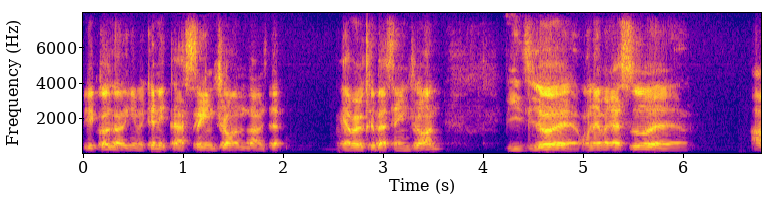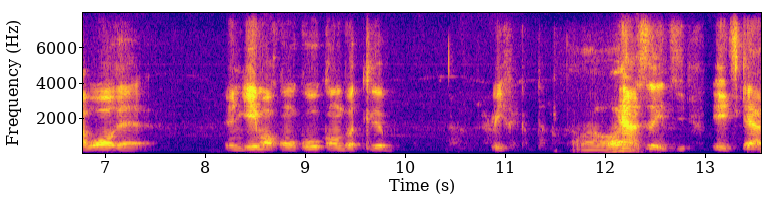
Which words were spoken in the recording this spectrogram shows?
d'école dans la game américaine, était à Saint John dans le temps. Il y avait un club à Saint John. Puis il dit là, on aimerait ça avoir une game hors concours contre votre club. Lui, il fait comme ça. Ah ouais? Quand ça, il dit, il dit quand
